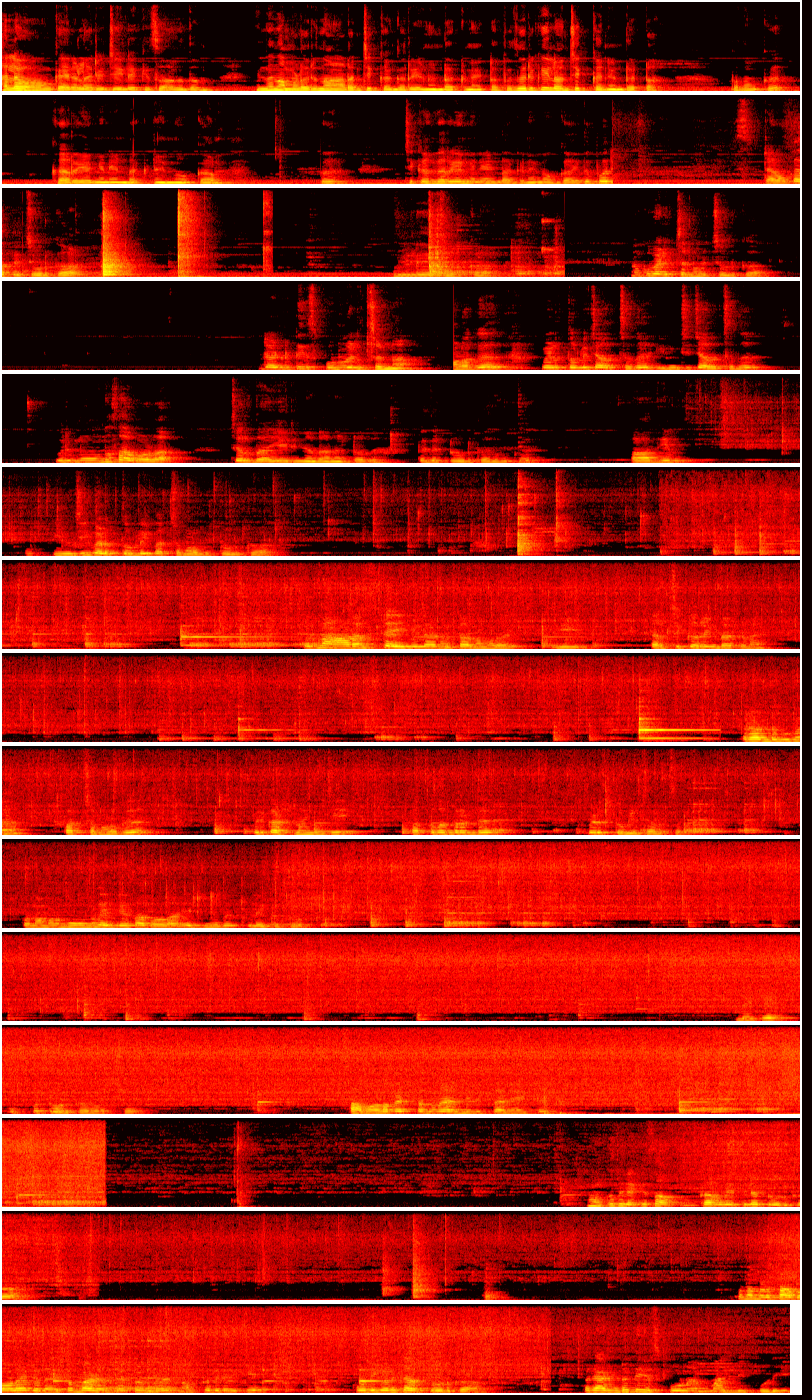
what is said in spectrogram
Hello Kerala രുചിയിലേക്ക് സ്വാഗതം. ഇന്ന് നമ്മളൊരു നാടൻ ചിക്കൻ കറിയാണ് ഉണ്ടാക്കണേ കേട്ടോ അപ്പോൾ ഇതൊരു കിലോ ചിക്കൻ ഉണ്ട് കേട്ടോ അപ്പോൾ നമുക്ക് കറി എങ്ങനെ ഉണ്ടാക്കണേന്ന് നോക്കാം. ചിക്കൻ കറി എങ്ങനെ ഉണ്ടാക്കണേന്ന് നോക്കാം. ഇതിപ്പോൾ ഒരു സ്റ്റൗ കത്തിച്ച് കൊടുക്കുക ഉരുളി വെച്ച് കൊടുക്കുക നമുക്ക് വെളിച്ചെണ്ണ ഒഴിച്ച് കൊടുക്കുക രണ്ട് ടീസ്പൂൺ വെളിച്ചെണ്ണ. മുളക് വെളുത്തുള്ളി ചതച്ചത് ഇഞ്ചി ചതച്ചത് ഒരു മൂന്ന് സവോള ചെറുതായി അരിഞ്ഞതാണ് കേട്ടോ അത്. അപ്പോൾ ഇതിട്ട് കൊടുക്കുക നമുക്ക്. ആദ്യം ഇഞ്ചി വെളുത്തുള്ളി പച്ചമുളക് ഇട്ട് കൊടുക്കുക. ഒരു നാടൻ സ്റ്റൈലിലാണ് കേട്ടോ നമ്മൾ ഈ ഇറച്ചിക്കറി ഉണ്ടാക്കണേ. രണ്ട് മൂന്ന് പച്ചമുളക് ഒരു കഷ്ണം ഇഞ്ചി പത്ത് പന്ത്രണ്ട് വെളുത്തുള്ളി ചതച്ചത്. അപ്പോൾ നമ്മൾ മൂന്ന് വലിയ സവോള എരിഞ്ഞത് ഇതിലേക്ക് ഇട്ട് ഇതിലേക്ക് ഉപ്പിട്ട് കൊടുക്കുക കുറച്ച്. സവോള പെട്ടെന്ന് വരണ്ടി കിട്ടാനായിട്ട് നമുക്ക് ഇതിലേക്ക് കറിവേപ്പില ഇട്ട് കൊടുക്കുക. അപ്പോൾ നമ്മുടെ സവോള ഏകദേശം വഴണ്ടിട്ടുണ്ട്. നമുക്കിതിലേക്ക് പൊടികൾ ചേർത്ത് കൊടുക്കുക. രണ്ട് ടീസ്പൂണ് മല്ലിപ്പൊടി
